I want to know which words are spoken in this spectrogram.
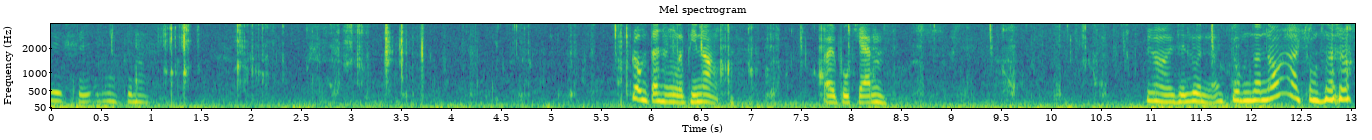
รพูดแขนพี่สินี่พี่น้องลงตะหึงเลยพี่น้องไปผูกแขนพี่น้องที่รุ่นนะจุ่มซะเนาะจุ่มซะเนาะ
